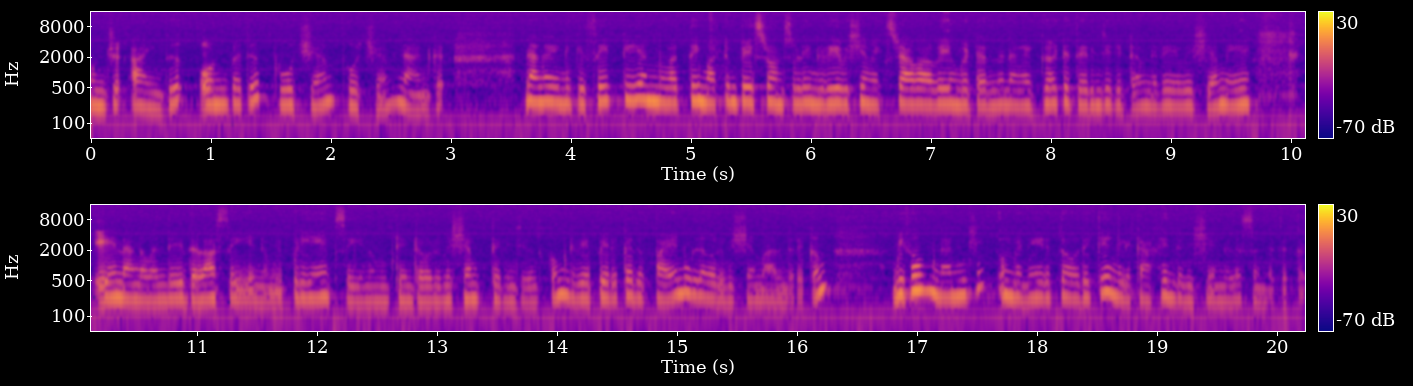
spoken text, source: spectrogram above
ஒன்று ஐந்து ஒன்பது பூஜ்ஜியம் பூஜ்ஜியம் நான்கு. நாங்கள் இன்றைக்கி சிடிஎம் பற்றி மட்டும் பேசுகிறோம்னு சொல்லி நிறைய விஷயம் எக்ஸ்ட்ராவாகவே உங்கள்கிட்ட இருந்து நாங்கள் கேட்டு தெரிஞ்சுக்கிட்டோம் நிறைய விஷயம். ஏன் ஏன் நாங்கள் வந்து இதெல்லாம் செய்யணும் இப்படி ஏன் செய்யணும் அப்படின்ற ஒரு விஷயம் தெரிஞ்சிருக்கும். நிறைய பேருக்கு அது பயனுள்ள ஒரு விஷயமா இருந்திருக்கும். மிகவும் நன்றி உங்கள் நேரத்தை ஒதுக்கி எங்களுக்காக இந்த விஷயங்களை சொன்னதுக்கு.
